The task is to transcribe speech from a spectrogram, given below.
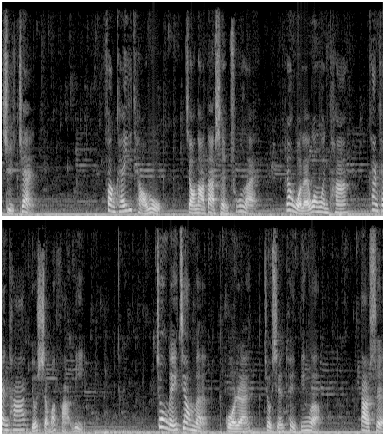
止战，放开一条路，叫那大圣出来，让我来问问他，看看他有什么法力。众雷将们果然就先退兵了，大圣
